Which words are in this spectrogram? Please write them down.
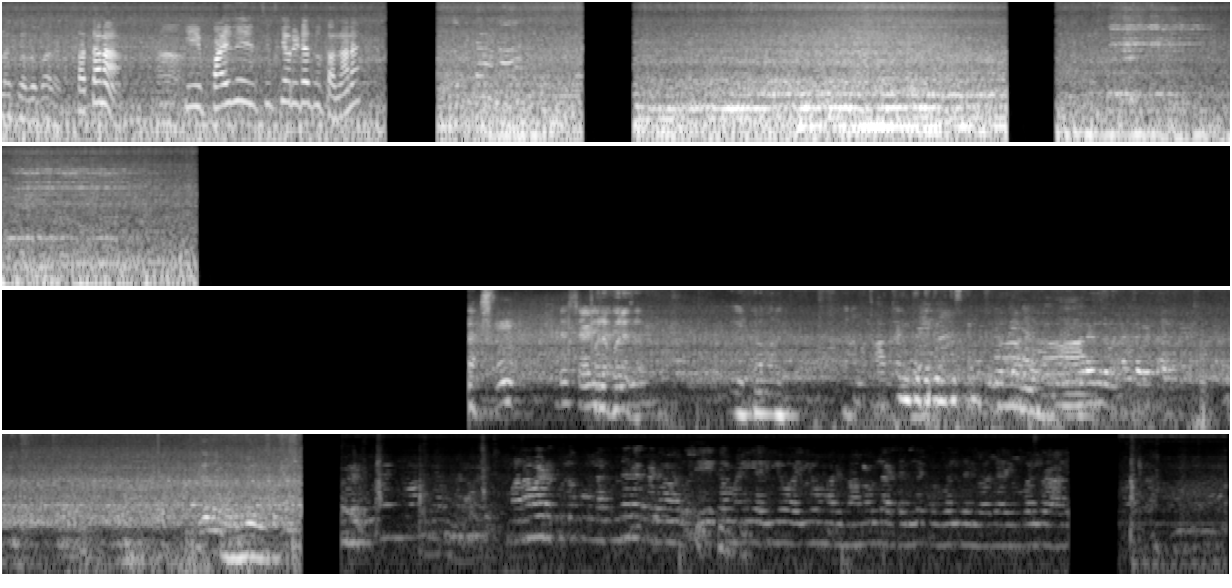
మూడు లక్షల రూపాయలు సత్తానా. ఈ పైది సిసి కెమెరా ఇటే చూస్తుందానే పోలే పోలే సార్ ఇక్కడ మనకి మనవాడ కులకులందరూ అక్కడ ఏకమై అయ్యో అయ్యో మరి మనోళ్ళు అటు వెళ్ళక ఇవ్వాలి తెలియదా ఇవ్వాలి రాలేదు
